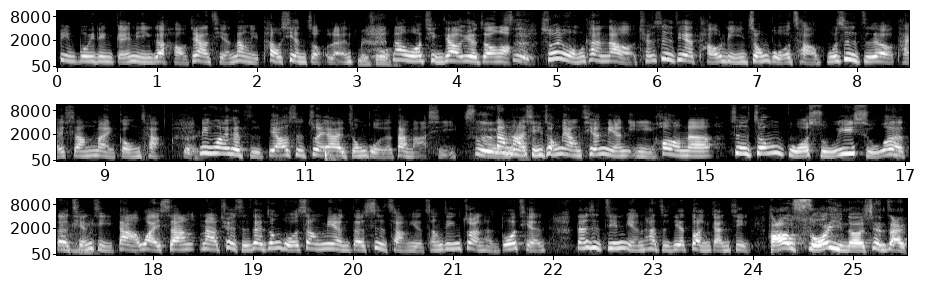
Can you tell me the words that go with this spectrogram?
并不一定给你一个好价钱，让你套现走人。没错。那我请教月中哦，是。所以我们看到全世界逃离中国潮，不是只有台商卖工厂，对。另外一个指标是最爱中国的淡马锡，是。淡马锡从两千年以后呢，是中国数一数二的前几大外商。那确实在中国上面的市场也曾经赚很多钱，但是今年它直接断干净。好，所以呢，现在。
